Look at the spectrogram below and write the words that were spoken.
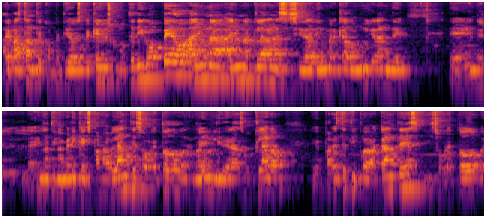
Hay bastante competidores pequeños, como te digo, pero hay una, hay una clara necesidad de un mercado muy grande eh, en, el, en, Latinoamérica hispanohablante, sobre todo, donde no hay un liderazgo claro para este tipo de vacantes y sobre todo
